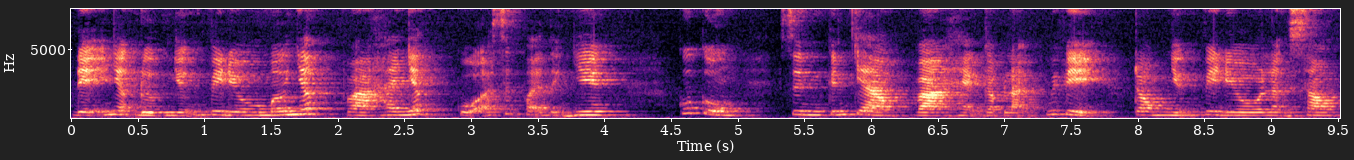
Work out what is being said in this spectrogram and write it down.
để nhận được những video mới nhất và hay nhất của Sức khỏe tự nhiên. Cuối cùng, xin kính chào và hẹn gặp lại quý vị trong những video lần sau.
